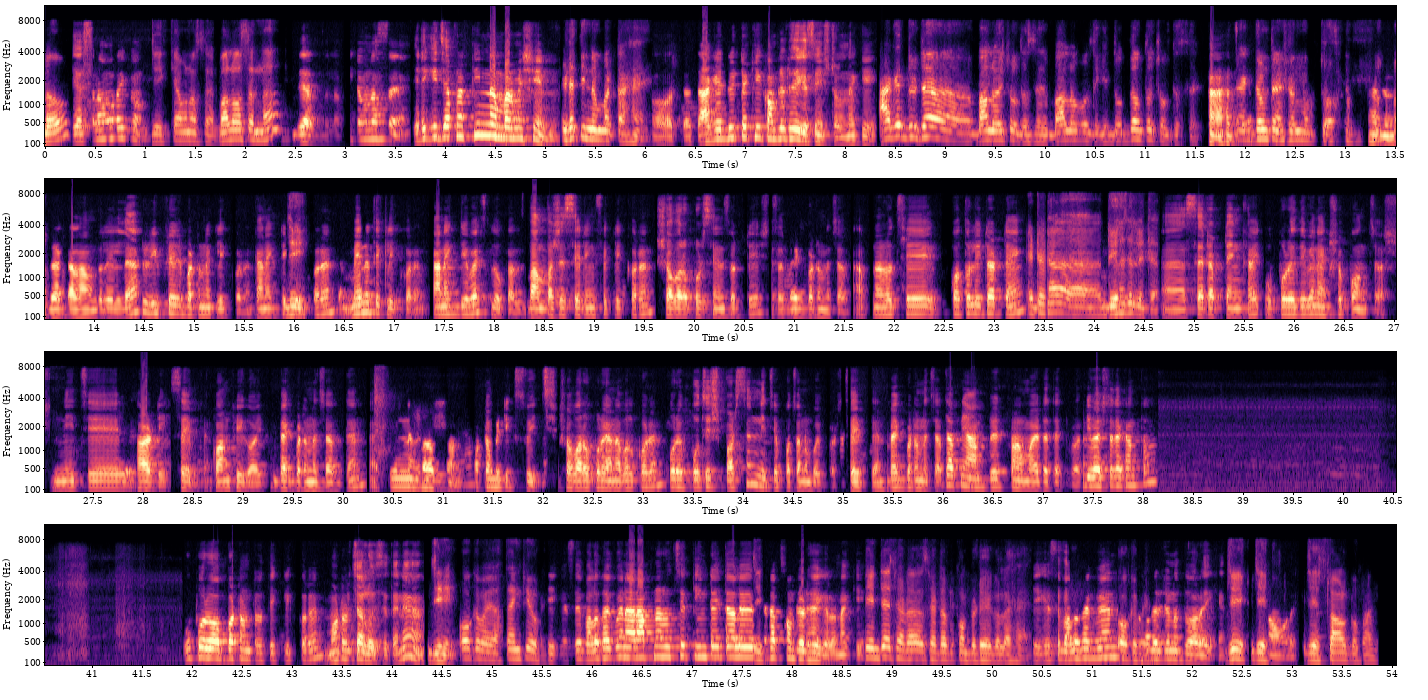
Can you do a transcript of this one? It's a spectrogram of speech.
Hello. আসসালামু আলাইকুম। জি কেমন আছেন? ভালো আছেন না? জি আলহামদুলিল্লাহ। কেমন আছেন? এটা কি যে আপনার তিন নাম্বার মেশিন? এটা তিন নাম্বারটা হ্যাঁ। আচ্ছা আচ্ছা। আগের দুইটা কি কমপ্লিট হয়ে গেছে ইনস্টল নাকি? আগের দুইটা ভালোই চলতেছে। ভালো বলতে কি দুর্দান্ত চলতেছে। আচ্ছা, একদম টেনশন মুক্ত। যাক, আলহামদুলিল্লাহ। রিফ্রেশ বাটনে ক্লিক করেন। কানেক্টে। ক্লিক করেন। মেনুতে ক্লিক করেন। কানেক্ট ডিভাইস লোকাল বাম পাশে সেটিংস এ ক্লিক করেন। সবার উপর সেন্সরটি ব্যাক বাটনে চাপ। আপনার হচ্ছে কত লিটার ট্যাঙ্ক এটা দুই হাজার litre set up tank height উপরে দিবেন একশো পঞ্চাশ। নিচে থার্টি সেভ দেন কনফিগ হয় ব্যাক বাটনে চাপ। দেন তিন নাম্বার অপশন অটোমেটিক সুইচ সবার উপরে এনাবল করেন পরে পঁচিশ পার্সেন্ট নিচে পঁচানব্বই পার্সেন্ট সেভ দেন ব্যাক বাটনে চাপ। আপনি আপডেট ফর্মা এটা দেখবেন ডিভাইসটা দেখান তো। উপরে অফ বাটনটাতে ক্লিক করেন। মোটর চালু হয়েছে তাই না? জি। ওকে ভাইয়া থ্যাংক ইউ ঠিক আছে ভালো থাকবেন। আর আপনার হচ্ছে তিনটাই তাহলে সেটআপ কমপ্লিট হয়ে গেল নাকি? তিনটা সেট আপ কমপ্লিট হয়ে গেল হ্যাঁ। ঠিক আছে ভালো থাকবেন। Okay, ভাই। আমাদের জন্য দোয়া রাখেন। জি জি। আসসালামু। জি সালাম আলাইকুম।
